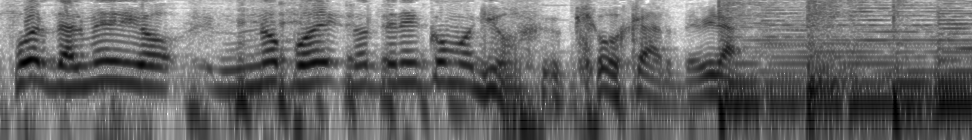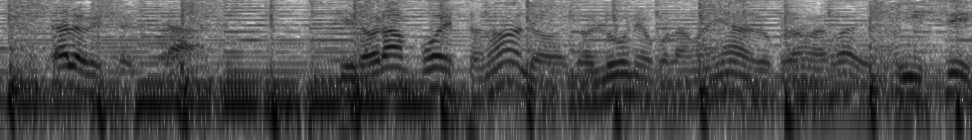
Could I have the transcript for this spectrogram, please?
Fuerte al medio, no podés, no tenés cómo equivo- equivocarte. Mirá. Ya lo que es. Si lo habrán puesto, ¿no? Los, los lunes por la mañana, los programas de radio. Y sí,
